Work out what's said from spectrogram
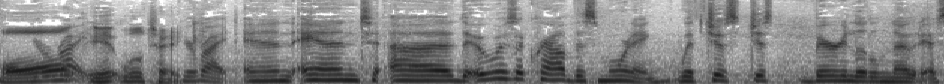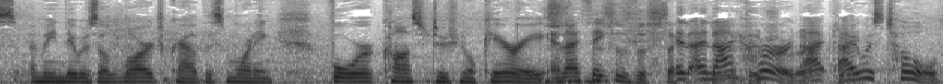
all right. it will take. You're right, and and uh, there was a crowd this morning with just just very little notice. I mean, there was a large crowd this morning for constitutional carry, and I think this is the second And, and I heard, I. I was told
